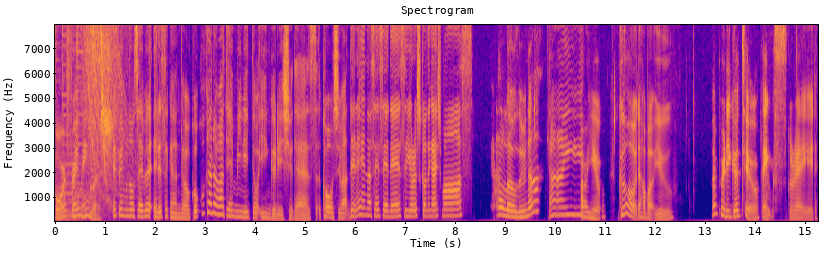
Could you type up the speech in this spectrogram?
four frame English. FM のセーブエレセカンドここからは10 minute English です講師はデレーナ先生ですよろしくお願いします Hello, Luna. はい How are you? Good how about you? I'm pretty good too. Thanks. Great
